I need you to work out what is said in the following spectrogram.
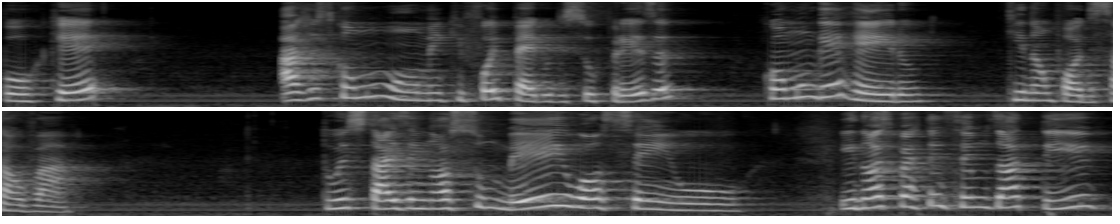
Porque ages como um homem que foi pego de surpresa, como um guerreiro que não pode salvar. Tu estás em nosso meio, ó Senhor, e nós pertencemos a ti.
